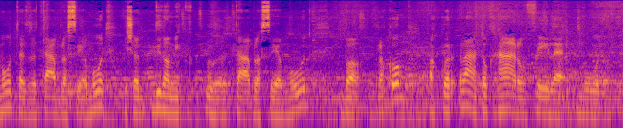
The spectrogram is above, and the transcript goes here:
mód, ez a táblaszél mód, és a dinamik táblaszél módba rakom, akkor látok háromféle módot.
